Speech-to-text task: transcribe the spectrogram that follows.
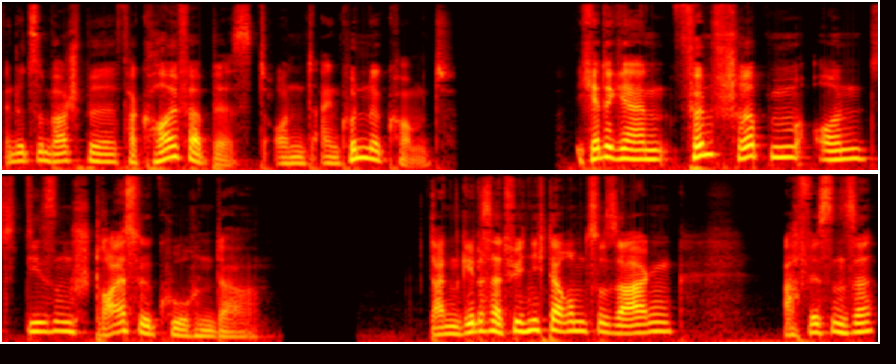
Wenn du zum Beispiel Verkäufer bist und ein Kunde kommt, ich hätte gern fünf Schrippen und diesen Streuselkuchen da dann geht es natürlich nicht darum zu sagen, ach wissen Sie,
